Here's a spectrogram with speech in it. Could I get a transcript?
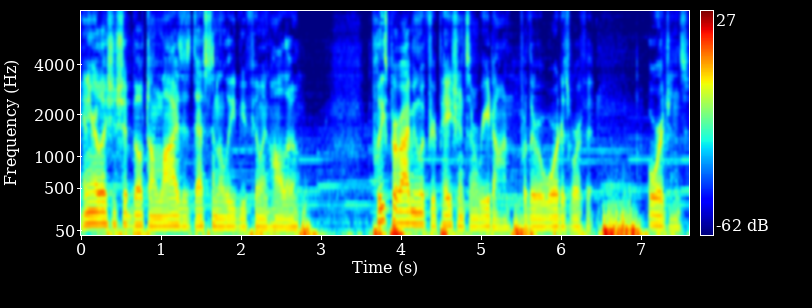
Any relationship built on lies is destined to leave you feeling hollow. Please provide me with your patience and read on, for the reward is worth it. Origins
